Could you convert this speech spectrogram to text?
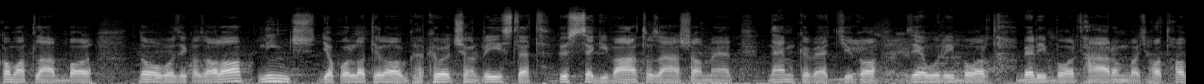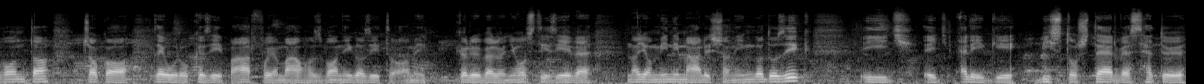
kamatlábbal dolgozik az alap. Nincs gyakorlatilag kölcsön részlet összegi változása, mert nem követjük az Euribort, Beribort három vagy hat havonta, csak az euró közép árfolyamához van igazítva, ami körülbelül 8-10 éve nagyon minimálisan ingadozik, így egy eléggé biztos, tervezhető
